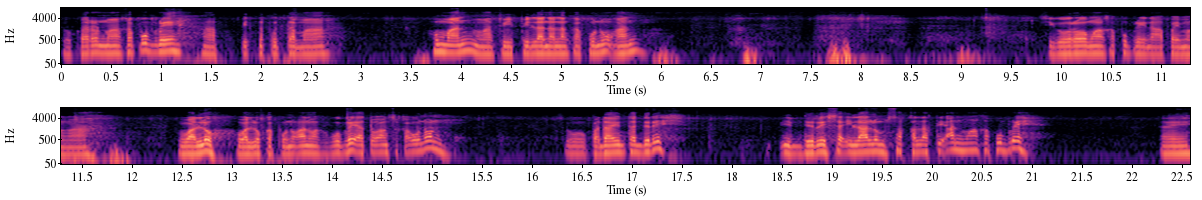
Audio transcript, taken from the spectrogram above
So karon mga kapobre, hapit na pud ta ma human, mga pipila na lang kapunuan. Siguro mga kapobre na apay mga walo, walo kapunuan mga kapobre ato ang sa kaunon. So padayon ta dire. Dire sa ilalom sa kalatian mga kapobre. Ay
